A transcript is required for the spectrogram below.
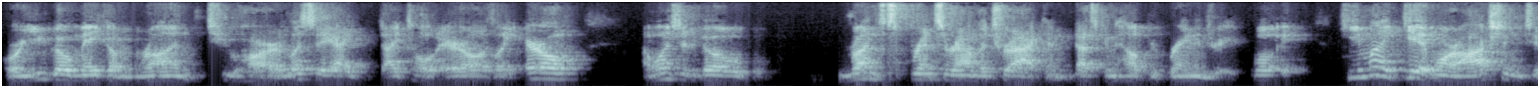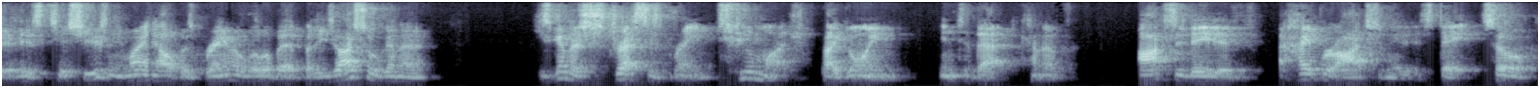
or you go make them run too hard, let's say I, I told Errol, I was like, Errol, I want you to go run sprints around the track and that's going to help your brain injury. Well, he might get more oxygen to his tissues and he might help his brain a little bit, but he's also going to he's going to stress his brain too much by going into that kind of oxidative, hyperoxygenated state. So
